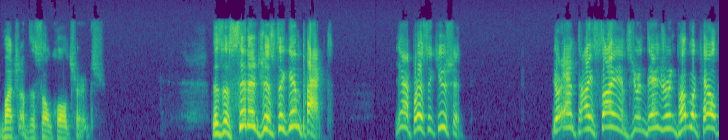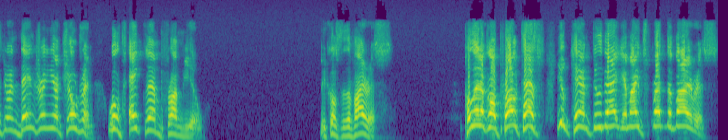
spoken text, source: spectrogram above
much of the so called church. There's a synergistic impact. Yeah, persecution. You're anti science. You're endangering public health. You're endangering your children. We'll take them from you because of the virus. Political protests, You can't do that. You might spread the virus.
